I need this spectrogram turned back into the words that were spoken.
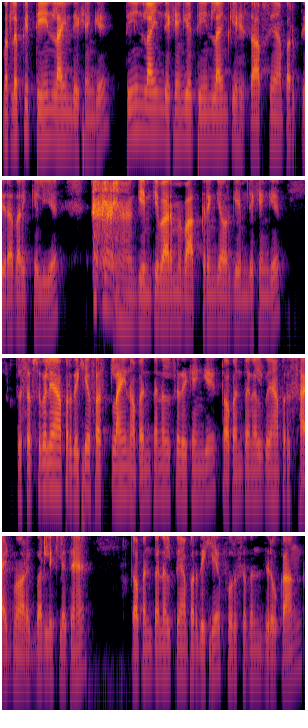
मतलब कि तीन लाइन देखेंगे, तीन लाइन देखेंगे, तीन लाइन के हिसाब से यहाँ पर तेरह तारीख के लिए गेम के बारे में बात करेंगे और गेम देखेंगे। तो सबसे पहले यहाँ पर देखिए, फ़र्स्ट लाइन ओपन पैनल से देखेंगे। तो ओपन पैनल को यहाँ पर साइड में और एक बार लिख लेते हैं। तो ओपन पैनल पे यहाँ पर देखिए, फोर सेवन ज़ीरो का अंक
